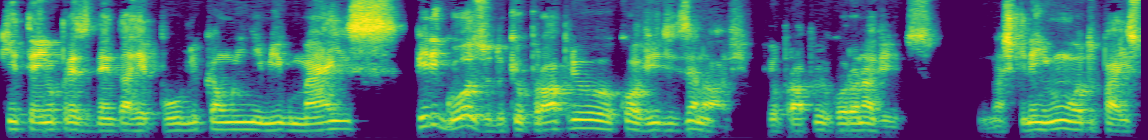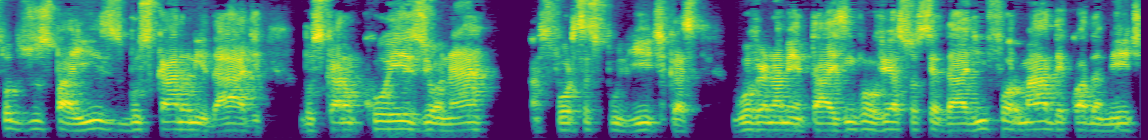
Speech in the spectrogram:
que tem o presidente da República um inimigo mais perigoso do que o próprio Covid-19, que o próprio coronavírus. Acho que nenhum outro país, todos os países buscaram unidade, buscaram coesionar as forças políticas, governamentais, envolver a sociedade, informar adequadamente,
